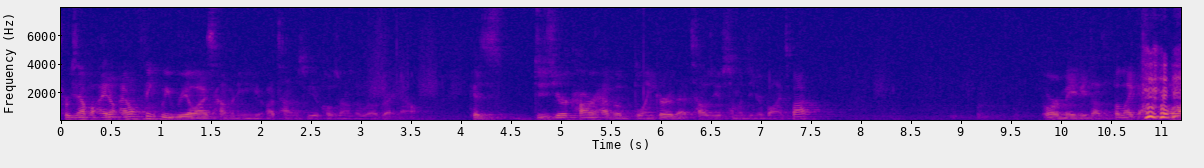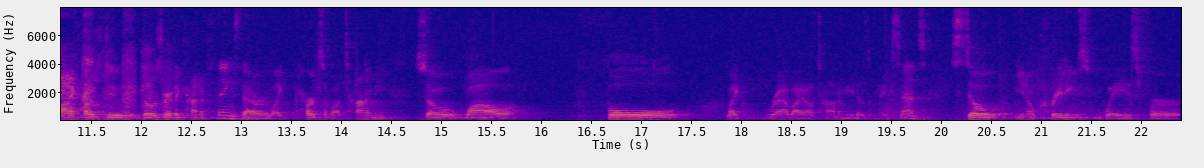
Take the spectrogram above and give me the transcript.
for example, I don't, I don't think we realize how many autonomous vehicles are on the road right now. Because does your car have a blinker that tells you if someone's in your blind spot? Or maybe it doesn't, but like, a lot of cars do. Those are the kind of things that are like parts of autonomy. So while full, like rabbi autonomy doesn't make sense, still, you know, creating ways for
